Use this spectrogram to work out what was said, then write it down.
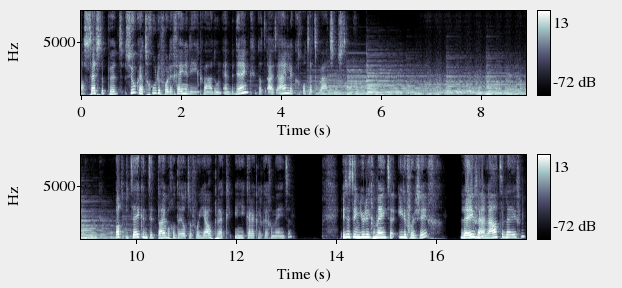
als zesde punt, zoek het goede voor degene die je kwaad doen en bedenk dat uiteindelijk God het kwaad zal straffen. Wat betekent dit Bijbelgedeelte voor jouw plek in je kerkelijke gemeente? Is het in jullie gemeente ieder voor zich, leven en laten leven?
